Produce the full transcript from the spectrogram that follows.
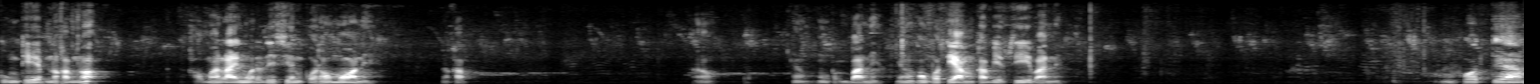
กรุงเทพนะครับเนาะเขามาหลายงวดแล้วได้เซียนกทมนี่นะครับเอายังห้องบ้านนี่ยังห้องพอเตียมครับ FC บ้านนี่ พอเตรียม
